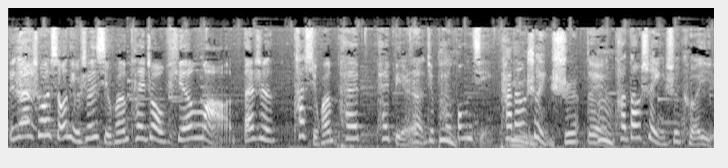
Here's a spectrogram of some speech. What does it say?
人家说小女生喜欢拍照片嘛，但是她喜欢拍拍别人，就拍风景。她当摄影师，对嗯她当摄影师可以，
